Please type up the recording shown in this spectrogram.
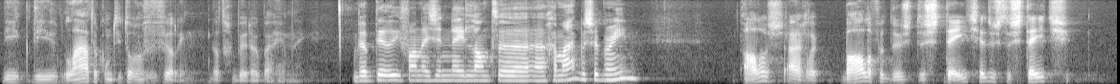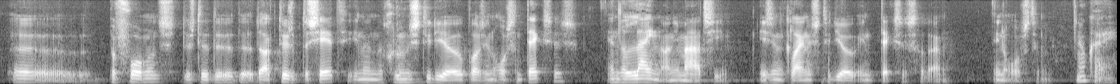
die, die, later komt die toch in vervulling. Dat gebeurt ook bij hem, denk ik. Welk deel hiervan is in Nederland eh, gemaakt bij Submarine? Alles eigenlijk. Behalve dus de stage. Hè, dus de stage eh, performance. Dus de, de, de, de acteurs op de set in een groene studio was in Austin, Texas. En de lijnanimatie is in een kleine studio in Texas gedaan. In Austin. Oké.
